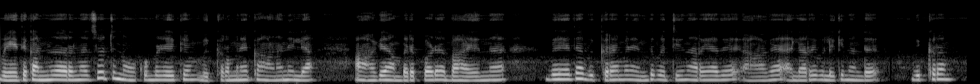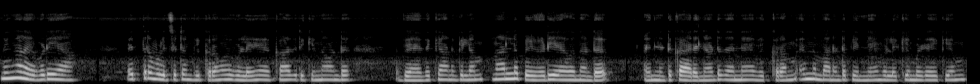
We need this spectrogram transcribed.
വേദ കണ്ണു തുറന്ന് ചുറ്റും നോക്കുമ്പോഴേക്കും വിക്രമിനെ കാണാനില്ല ആകെ അമ്പരപ്പോടെ ഭയന്ന് വേദ വിക്രമിന് എന്ത് പറ്റിയെന്നറിയാതെ ആകെ അലറി വിളിക്കുന്നുണ്ട്. വിക്രം നിങ്ങൾ എവിടെയാ? എത്ര വിളിച്ചിട്ടും വിക്രം വിളയേക്കാതിരിക്കുന്നതുകൊണ്ട് വേദയ്ക്കാണെങ്കിലും നല്ല പേടിയാവുന്നുണ്ട്. എന്നിട്ട് കരഞ്ഞോണ്ട് തന്നെ വിക്രം എന്ന് പറഞ്ഞിട്ട് പിന്നെയും വിളിക്കുമ്പോഴേക്കും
